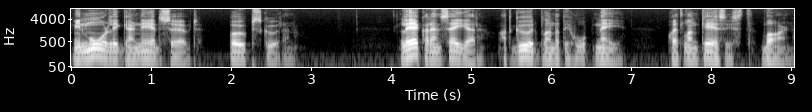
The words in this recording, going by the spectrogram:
Min mor ligger nedsövd och uppskuren. Läkaren säger att Gud blandat ihop mig och ett lankesiskt barn.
